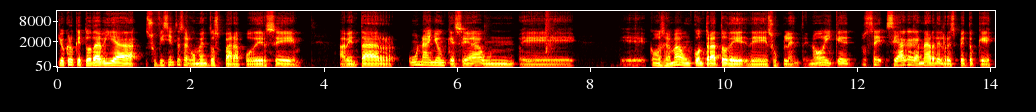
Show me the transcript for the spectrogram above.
yo creo que todavía suficientes argumentos para poderse aventar un año, aunque sea un, eh, eh, ¿cómo se llama? Un contrato de, suplente, ¿no? Y que pues, se, haga ganar del respeto que,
